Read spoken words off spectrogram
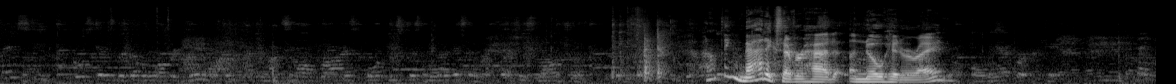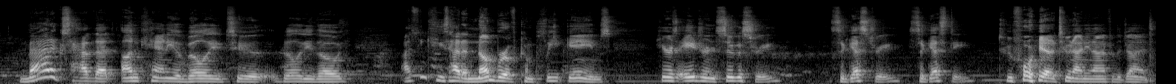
tasty. Go straight to the double Whopper Junior, packing hot small fries, four-piece crispy nuggets, and refreshing small drink. I don't think Maddux ever had a no hitter, right? Maddux had that uncanny ability to ability though. I think he's had a number of complete games. Here's Adrian Sugestri, Sugestri, Sugesti, 240 out of 299 for the Giants.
